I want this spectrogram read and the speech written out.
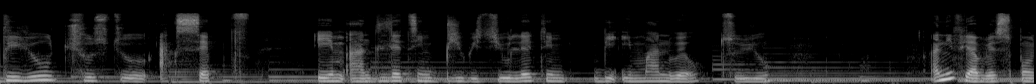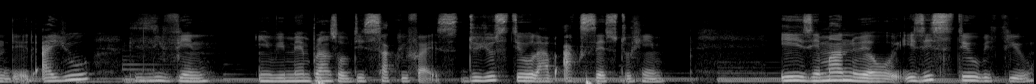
Do you choose to accept Him and let Him be with you, let Him be Emmanuel to you? And if you have responded, are you living in remembrance of this sacrifice? Do you still have access to Him? Is Emmanuel, is He still with you?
